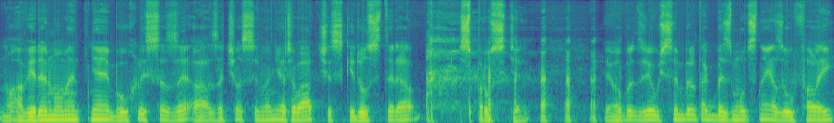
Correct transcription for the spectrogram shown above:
No a v jeden moment mě bouchly saze a začal jsem na ně řvát česky dost teda zprostě. Jo, protože už jsem byl tak bezmocný a zoufalý.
